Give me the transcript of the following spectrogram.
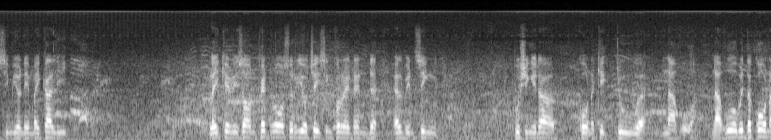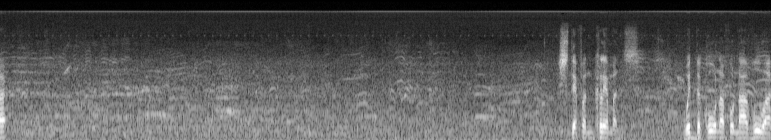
Simeone Maikali. Play carries on. Pedro Osorio chasing for it and uh, Elvin Singh pushing it out. Corner kick to uh, Navua. Navua with the corner. Stefan Clemens with the corner for Navua.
